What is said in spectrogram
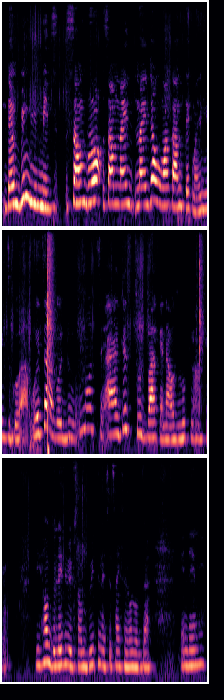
Then bring me meat. Some bro, some Niger woman come take my meat to go out. Wait till I go do nothing. I just stood back and I was looking at him. He helped the lady with some breathing exercise and all of that. And then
